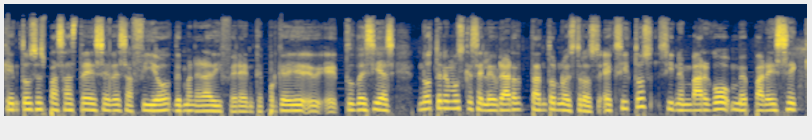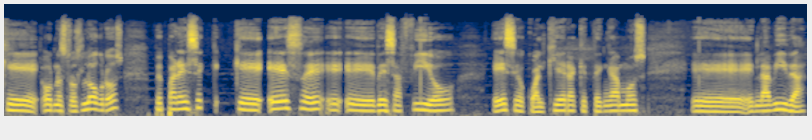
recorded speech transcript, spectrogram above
que entonces pasaste ese desafío de manera diferente, porque eh, eh, tú decías, no tenemos que celebrar tanto nuestros éxitos, sin embargo, me parece que, o nuestros logros, me parece que, ese eh, desafío, ese o cualquiera que tengamos, eh, en la vida,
